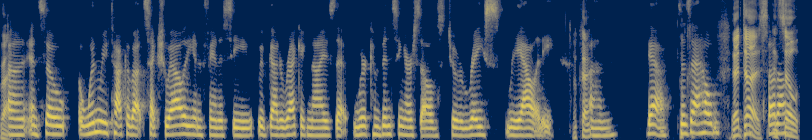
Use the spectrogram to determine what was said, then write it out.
Right. Uh, and so when we talk about sexuality and fantasy, we've got to recognize that we're convincing ourselves to erase reality. Okay. Um, yeah. Does okay. that help? That does. And so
